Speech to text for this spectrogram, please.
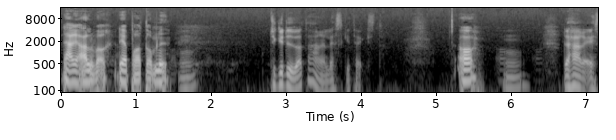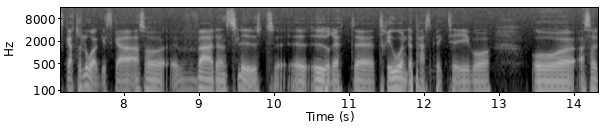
det här är allvar, det jag pratar om nu. Mm. Tycker du att det här är en läskig text? Ja, Mm. Det här är eskatologiska, alltså världens slut eh, ur ett eh, troendeperspektiv och, och alltså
